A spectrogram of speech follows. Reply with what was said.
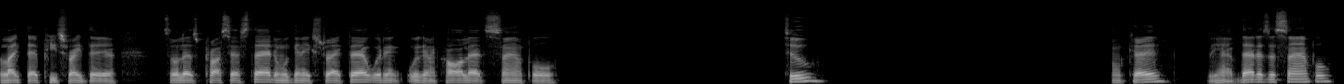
I like that piece right there. So let's process that and we're going to extract that. We're going to, we're going to call that sample two. Okay, we have that as a sample.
